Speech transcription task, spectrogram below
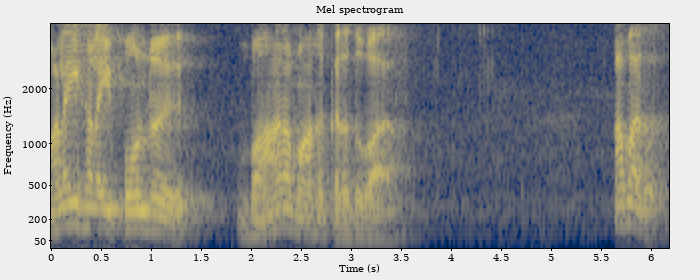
மலைகளை போன்று பாரமாக கருதுவார். அவர்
